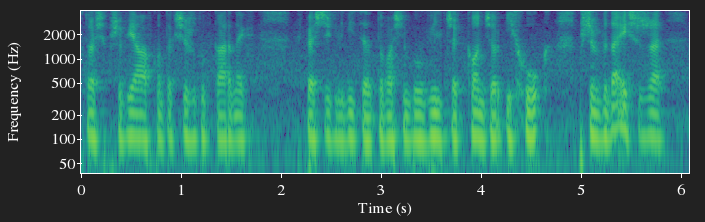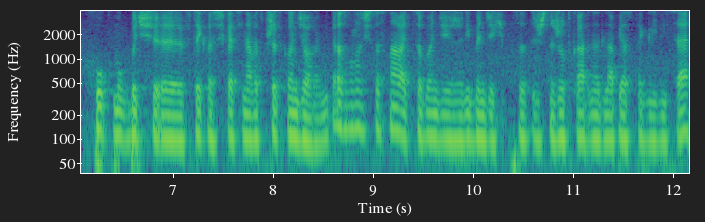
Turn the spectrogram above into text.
która się przewijała w kontekście rzutów karnych w Piaście Gliwice. To właśnie był Wilczek, Kądzior i Huk. Przy czym wydaje się, że Huk mógł być w tej klasyfikacji nawet przed Kądziorem. I teraz można się zastanawiać, co będzie, jeżeli będzie hipotetyczny rzut karny dla Piasta Gliwice.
